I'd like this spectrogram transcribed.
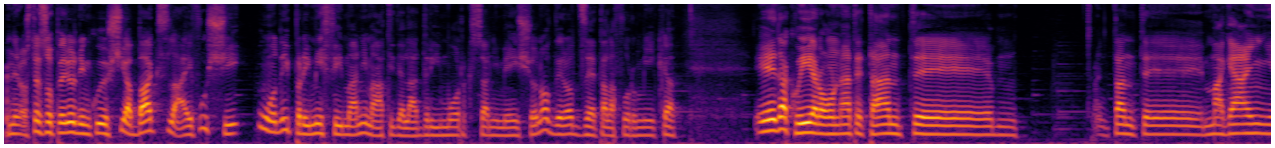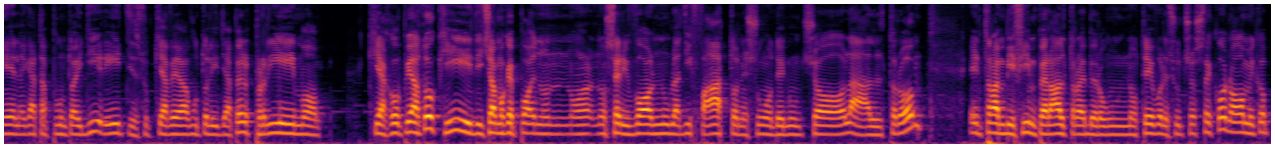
nello stesso periodo in cui uscì A Bugs Life uscì uno dei primi film animati della DreamWorks Animation, ovvero Z la formica. E da qui erano nate tante tante magagne legate appunto ai diritti su chi aveva avuto l'idea per primo, chi ha copiato chi, diciamo che poi non, non, non si arrivò a nulla di fatto, nessuno denunciò l'altro. Entrambi i film peraltro ebbero un notevole successo economico,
